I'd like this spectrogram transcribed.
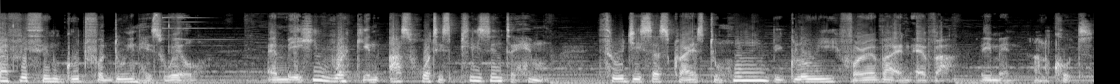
everything good for doing his will, and may he work in us what is pleasing to him through Jesus Christ to whom be glory forever and ever. Amen. Unquote.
